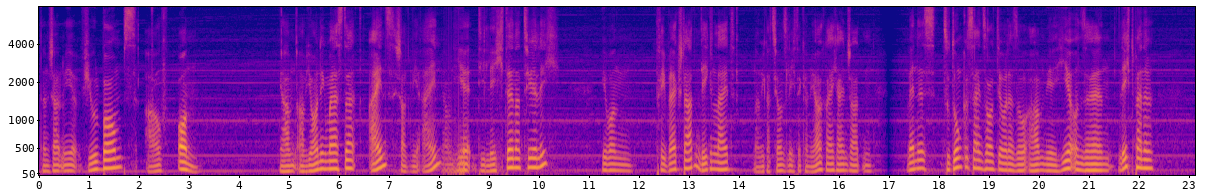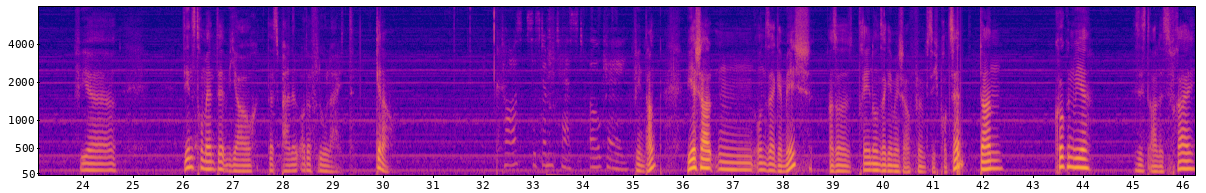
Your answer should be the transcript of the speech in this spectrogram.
Dann schalten wir Fuel Bombs auf On. Wir haben Avionic Master 1, schalten wir ein. Wir haben hier die Lichter natürlich. Wir wollen Triebwerk starten, Wegenleit. Navigationslichter können wir auch gleich einschalten. Wenn es zu dunkel sein sollte oder so, haben wir hier unseren Lichtpanel für die Instrumente wie auch das Panel oder Flue Light. Genau. Vielen Dank. Wir schalten unser Gemisch, also drehen unser Gemisch auf 50%. Dann gucken wir, es ist alles frei.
